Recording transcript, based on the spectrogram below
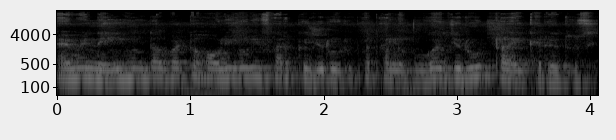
ਐਵੇਂ ਨਹੀਂ ਹੁੰਦਾ ਬਟ ਹੌਲੀ ਹੌਲੀ ਫ਼ਰਕ ਜ਼ਰੂਰ ਪਤਾ ਲੱਗੂਗਾ। ਜ਼ਰੂਰ ਟਰਾਈ ਕਰਿਓ ਤੁਸੀਂ।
